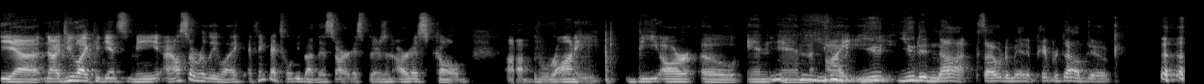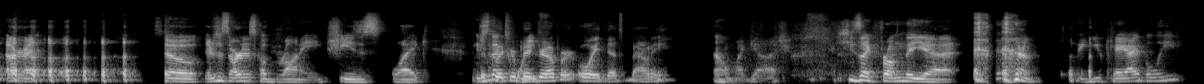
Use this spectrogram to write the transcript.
yeah, no, I do like against me. I also really like, I think I told you about this artist, but there's an artist called uh, Bronnie, B R O N N I You, you E. you did not, because I would have made a paper towel joke. All right. So there's this artist called Bronnie. She's like, the she's like quicker 20 picker upper. Oh wait, that's bounty. Oh my gosh. She's like from the uh the UK, I believe.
